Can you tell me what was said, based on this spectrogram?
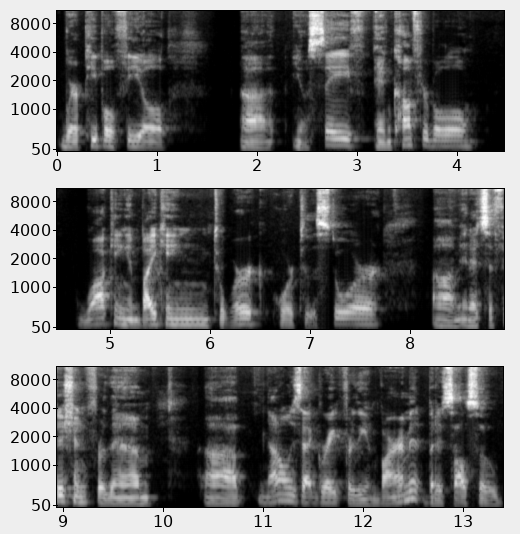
where people feel uh, you know, safe and comfortable walking and biking to work or to the store, um, and it's efficient for them. Uh, not only is that great for the environment, but it's also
